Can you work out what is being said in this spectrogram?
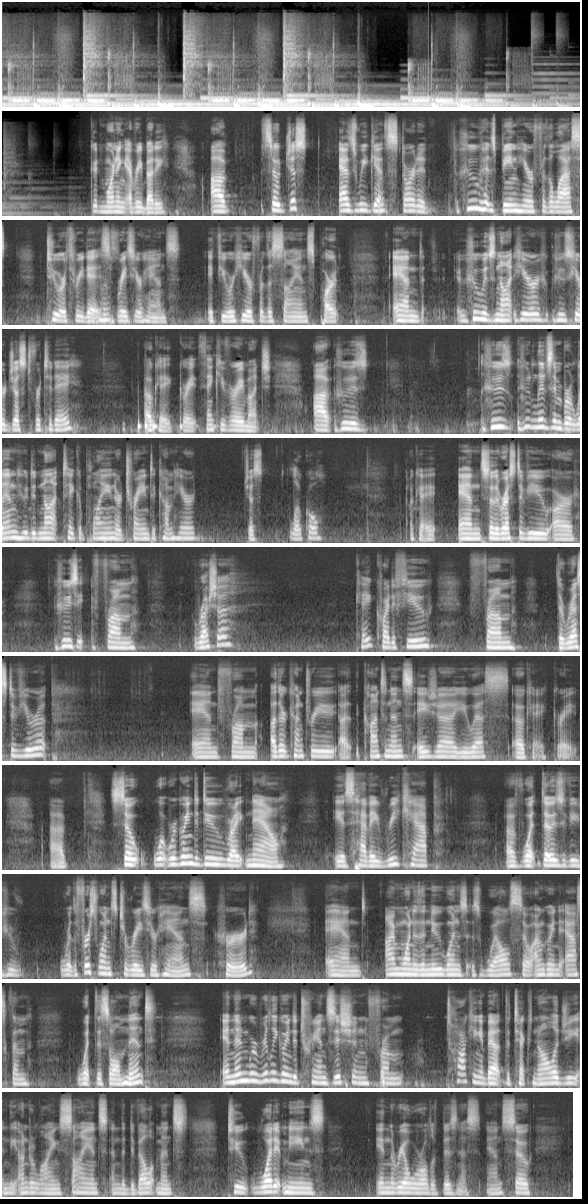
Good morning, everybody. Uh, so just as we get started, who has been here for the last two or three days? Raise your hands if you were here for the science part. And who is not here? Who's here just for today? Okay, great. Thank you very much. Uh, who's who's who lives in Berlin? Who did not take a plane or train to come here? Just local. Okay, and so the rest of you are who's from Russia? Okay, quite a few. From the rest of Europe and from other country uh, continents, Asia, U.S. Okay, great. Uh, so what we're going to do right now is have a recap of what those of you who were the first ones to raise your hands heard, and I'm one of the new ones as well, so I'm going to ask them what this all meant. And then we're really going to transition from talking about the technology and the underlying science and the developments to what it means in the real world of business. And so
